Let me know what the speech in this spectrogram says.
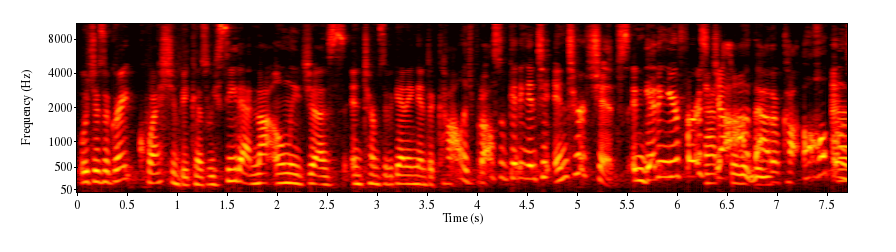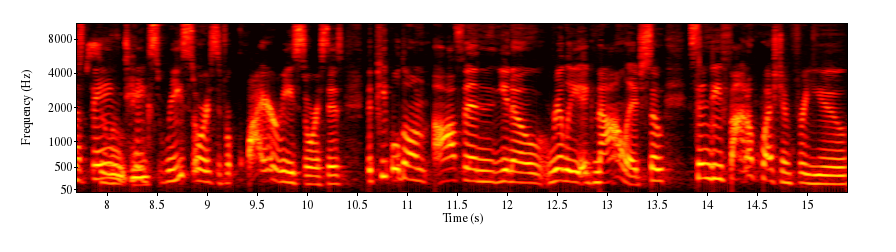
Which is a great question because we see that not only just in terms of getting into college, but also getting into internships and getting your first Absolutely. job out of college. All those Absolutely. things takes resources, require resources that people don't often, you know, really acknowledge. So, Cindy, final question for you.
